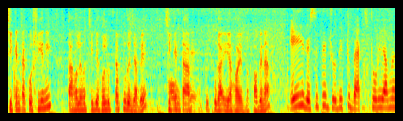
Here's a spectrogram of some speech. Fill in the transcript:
চিকেনটা কষিয়ে নিই তাহলে হচ্ছে গিয়ে হলুদটা পুড়ে যাবে। চিকেনটা পুরা ইয়ে হয় হবে না। এই রেসিপির যদি একটু ব্যাক স্টোরি আমরা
